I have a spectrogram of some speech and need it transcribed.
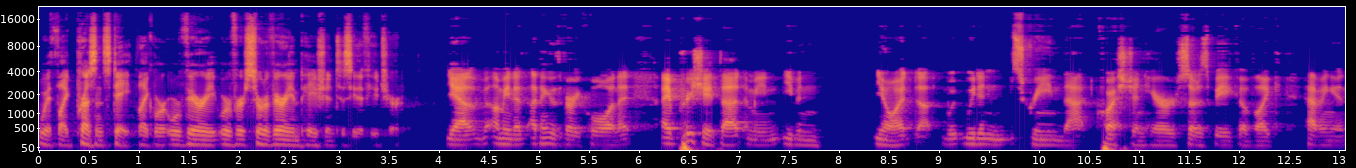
with like present state. Like we're we're very we're very, sort of very impatient to see the future. Yeah, I mean, I think it's very cool, and I I appreciate that. I mean, even you know, I, uh, we, we didn't screen that question here, so to speak, of like having an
